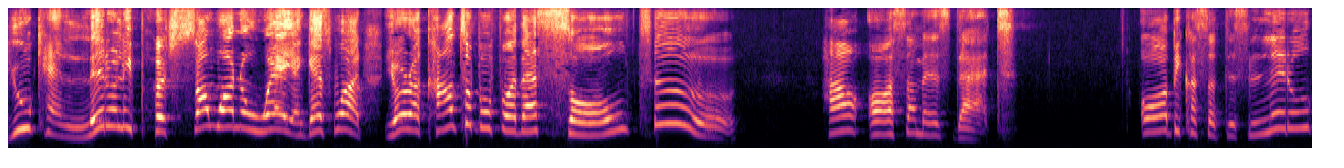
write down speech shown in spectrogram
You can literally push someone away, and guess what? You're accountable for that soul too. How awesome is that? All because of this little,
